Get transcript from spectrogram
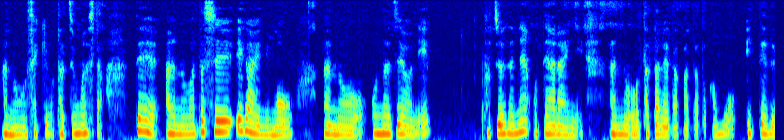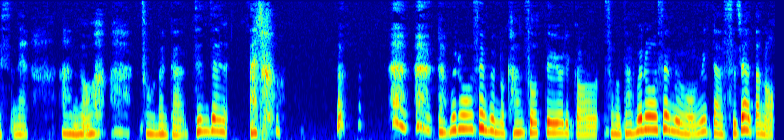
あの、席を立ちました。で、あの、私以外にも、あの、同じように、途中でね、お手洗いに、あの、立たれた方とかもいてですね、あの、そう、なんか、全然、あの 007の感想っていうよりかは、その007を見たスジャータの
